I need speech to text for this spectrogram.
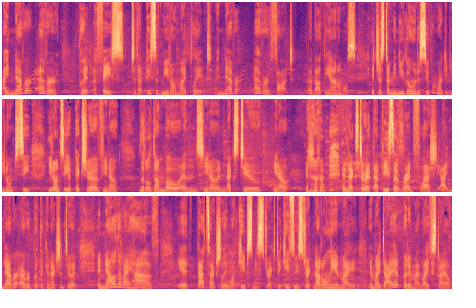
I never ever put a face to that piece of meat on my plate. I never ever thought about the animals. It just I mean you go in a supermarket you don't see you don't see a picture of, you know, little Dumbo and, you know, and next to, you know, and next to it that piece of red flesh. I never ever put the connection to it. And now that I have, it that's actually what keeps me strict. It keeps me strict not only in my in my diet but in my lifestyle.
